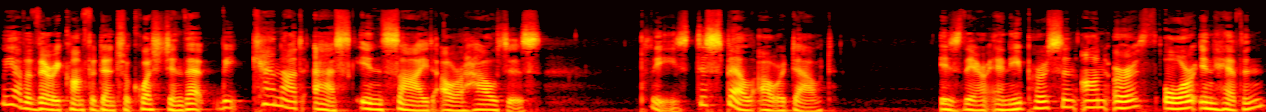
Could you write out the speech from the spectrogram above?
We have a very confidential question that we cannot ask inside our houses. Please dispel our doubt. Is there any person on earth or in heaven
